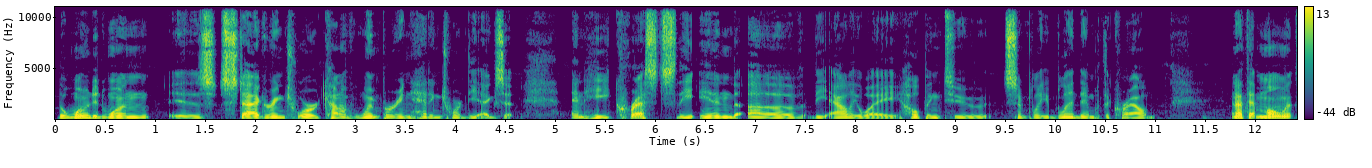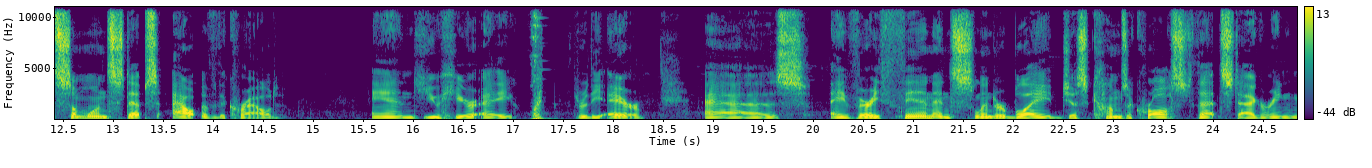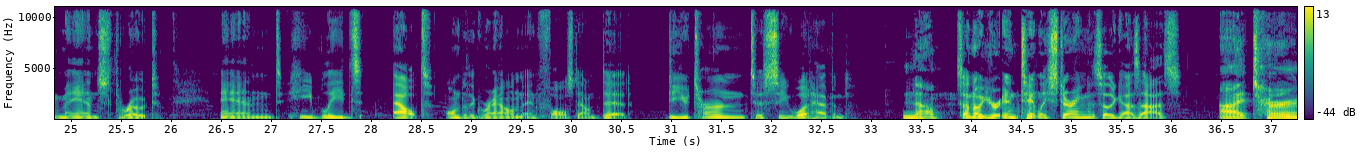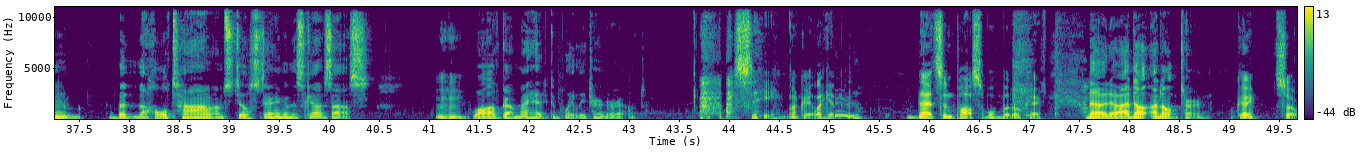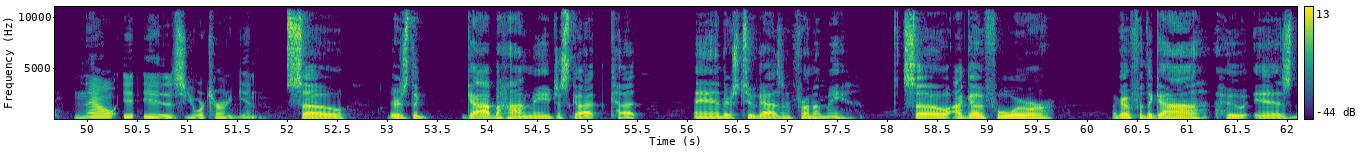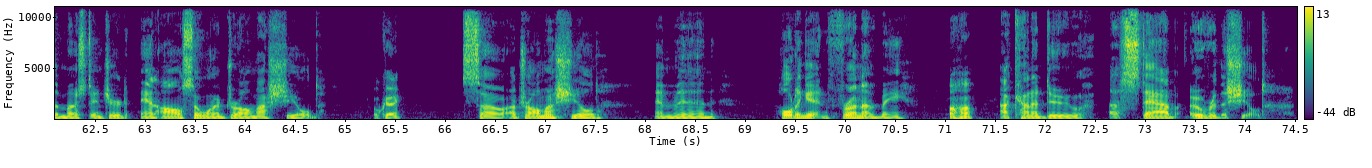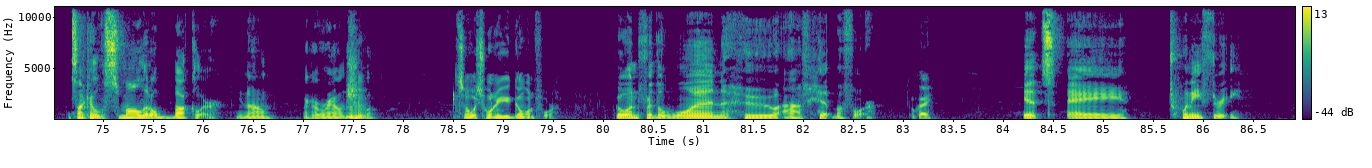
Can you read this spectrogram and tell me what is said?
The wounded one is staggering toward, kind of whimpering, heading toward the exit. And he crests the end of the alleyway, hoping to simply blend in with the crowd. And at that moment, someone steps out of the crowd and you hear a whip through the air as a very thin and slender blade just comes across that staggering man's throat and he bleeds out onto the ground and falls down dead. Do you turn to see what happened? No. So I know you're intently staring into this other guy's eyes. I turn, but the whole time I'm still staring in this guy's eyes. Mm-hmm. While I've got my head completely turned around. I see. Okay, like it, that's impossible, but okay. No, no, I don't. I don't turn. Okay, so now it is your turn again. So there's the guy behind me who just got cut, and there's two guys in front of me. So I go for I go for the guy who is the most injured, and I also want to draw my shield. Okay. So I draw my shield, and then holding it in front of me, Uh huh. I kind of do a stab over the shield. It's like a small little buckler, you know, like a round shield. So which one are you going for? Going for the one who I've hit before. Okay. It's a 23.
